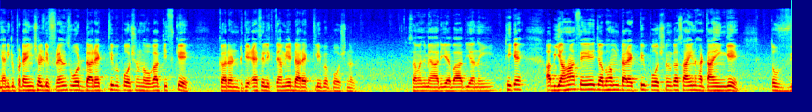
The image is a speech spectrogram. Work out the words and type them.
यानी कि पोटेंशियल डिफरेंस वो डायरेक्टली प्रोपोर्शनल होगा किसके? करंट के। ऐसे लिखते हैं हम ये डायरेक्टली प्रोपोर्शनल समझ में आ रही है बात या नहीं? ठीक है? अब यहाँ से जब हम डायरेक्टली पोर्शनल का साइन हटाएँगे तो v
